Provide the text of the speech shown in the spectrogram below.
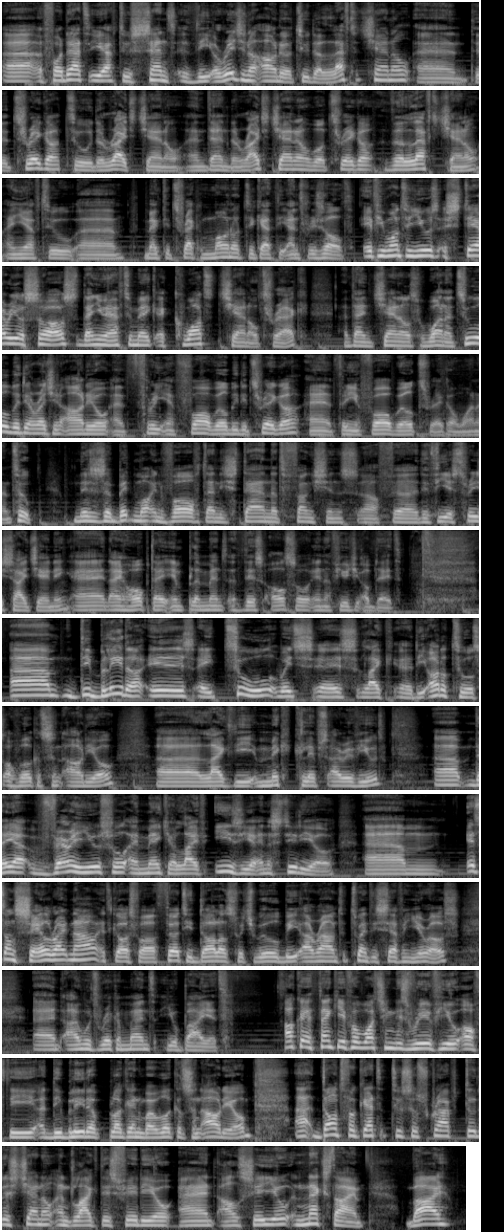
Uh, for that you have to send the original audio to the left channel and the trigger to the right channel and then the right channel will trigger the left channel and you have to uh, make the track mono to get the end result. If you want to use a stereo source then you have to make a quad channel track and then channels 1 and 2 will be the original audio and 3 and 4 will be the trigger and 3 and 4 will trigger 1 and 2. This is a bit more involved than the standard functions of uh, the VST3 sidechaining and I hope they implement this also in a future update. Um, the Bleeder is a tool which is like uh, the other tools of Wilkinson Audio, uh, like the mic clips I reviewed. Uh, they are very useful and make your life easier in the studio. Um, it's on sale right now. It goes for $30, which will be around 27 euros. And I would recommend you buy it. Okay, thank you for watching this review of the uh, Bleeder plugin by Wilkinson Audio. Uh, don't forget to subscribe to this channel and like this video and I'll see you next time. Bye!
